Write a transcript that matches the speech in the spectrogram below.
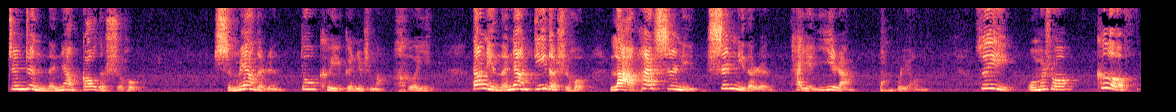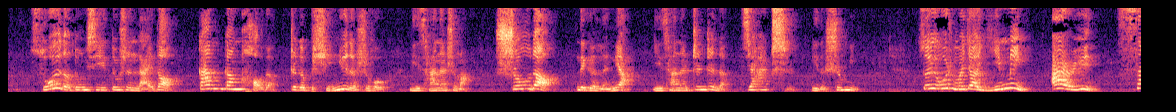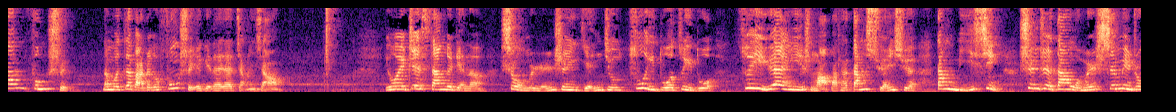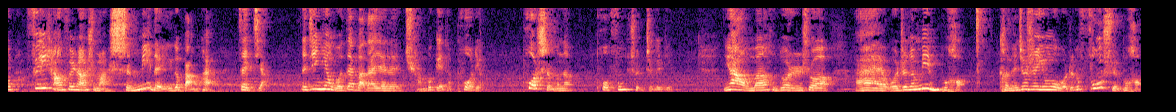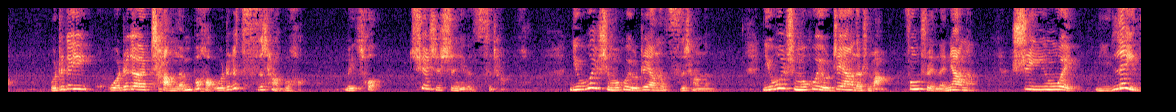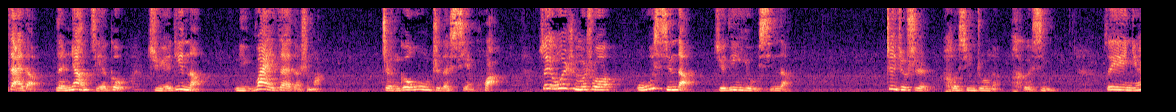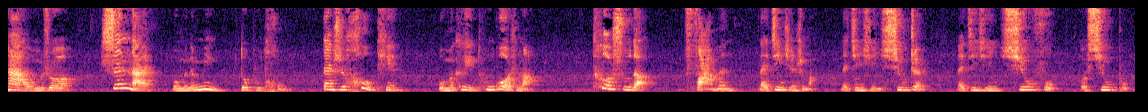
真正能量高的时候，什么样的人都可以跟你什么合一。当你能量低的时候，哪怕是你生你的人，他也依然帮不了你。所以我们说，各所有的东西都是来到刚刚好的这个频率的时候，你才能什么收到那个能量，你才能真正的加持你的生命。所以为什么叫一命二运三风水？那么再把这个风水也给大家讲一下啊。因为这三个点呢，是我们人生研究最多最多。最愿意什么？把它当玄学、当迷信，甚至当我们生命中非常非常什么神秘的一个板块在讲。那今天我再把大家呢全部给它破掉，破什么呢？破风水这个点。你看，我们很多人说，哎，我这个命不好，可能就是因为我这个风水不好，我这个我这个场能不好，我这个磁场不好。没错，确实是你的磁场不好。你为什么会有这样的磁场呢？你为什么会有这样的什么风水能量呢？是因为你内在的能量结构决定了你外在的什么整个物质的显化。所以为什么说无形的决定有形的？这就是核心中的核心。所以你看，我们说生来我们的命都不同，但是后天我们可以通过什么特殊的法门来进行什么？来进行修正，来进行修复和修补，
